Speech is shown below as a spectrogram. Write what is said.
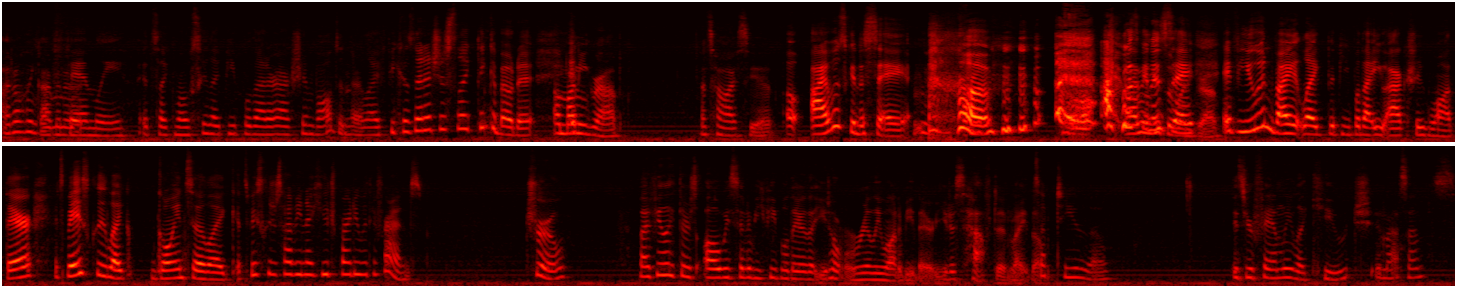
I don't think I'm gonna family. It's like mostly like people that are actually involved in their life because then it's just like think about it. a money grab. That's how I see it. Oh, I was gonna say, um, I was think gonna it's a money say if you invite like the people that you actually want there, it's basically like going to like it's basically just having a huge party with your friends. True. But I feel like there's always going to be people there that you don't really want to be there. You just have to invite them. It's up to you though. Is your family like huge in that sense?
